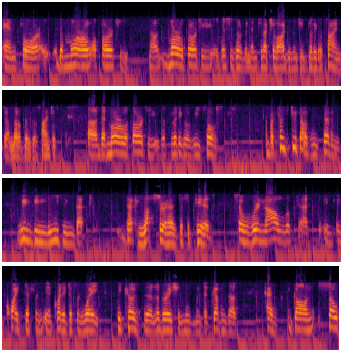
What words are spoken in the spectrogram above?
and for the moral authority. Now, moral authority, this is sort of an intellectual argument in political science. I'm not a political scientist. Uh, that moral authority is a political resource. But since 2007, we've been losing that. That luster has disappeared. So we're now looked at in, in quite different, in quite a different way because the liberation movement that governs us has gone so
